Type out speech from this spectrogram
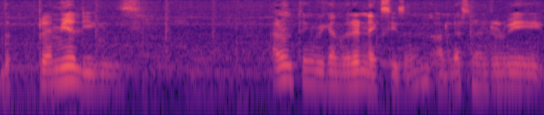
The Premier League is. I don't think we can win it next season unless and until we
